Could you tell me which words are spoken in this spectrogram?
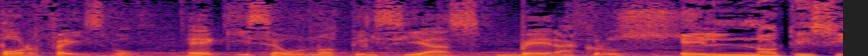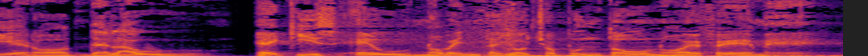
por Facebook, XEU Noticias Veracruz. El noticiero de la U, XEU 98.1 FM.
